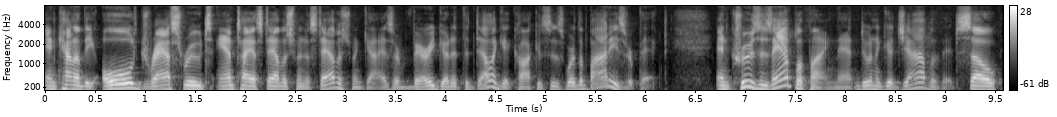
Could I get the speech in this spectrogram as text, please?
and kind of the old grassroots anti-establishment establishment guys are very good at the delegate caucuses where the bodies are picked. And Cruz is amplifying that and doing a good job of it. So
